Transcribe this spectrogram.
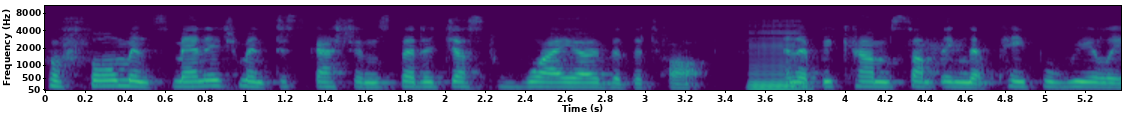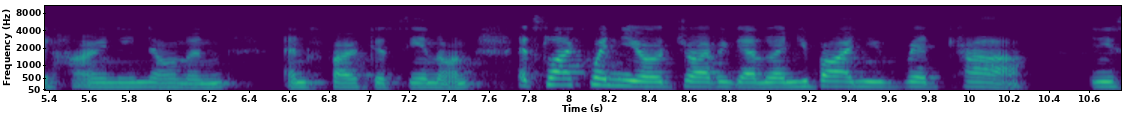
performance management discussions that are just way over the top. Mm. And it becomes something that people really hone in on and, and focus in on. It's like when you're driving down the road and you buy a new red car and you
